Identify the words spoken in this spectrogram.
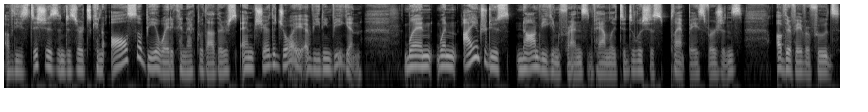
of these dishes and desserts can also be a way to connect with others and share the joy of eating vegan. When, when I introduce non vegan friends and family to delicious plant based versions of their favorite foods,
